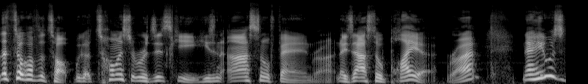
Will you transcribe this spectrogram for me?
Let's talk off the top. We've got Thomas Rosický. He's an Arsenal fan, right? No, he's an Arsenal player, right? Now he was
